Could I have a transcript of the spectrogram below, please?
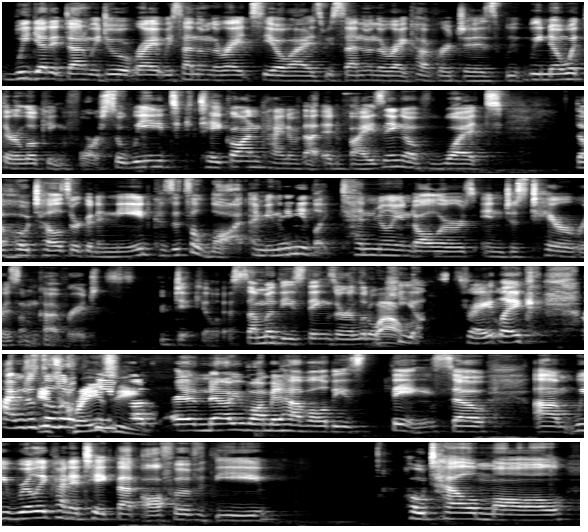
we get it done, we do it right, we send them the right COIs, we send them the right coverages, we, we know what they're looking for. So we t- take on kind of that advising of what the hotels are going to need because it's a lot. I mean, they need like $10 million in just terrorism coverage. It's ridiculous. Some of these things are a little wow. kiosks, right? Like I'm just it's a little crazy. Kiosk, and now you want me to have all these things. So um, we really kind of take that off of the hotel mall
